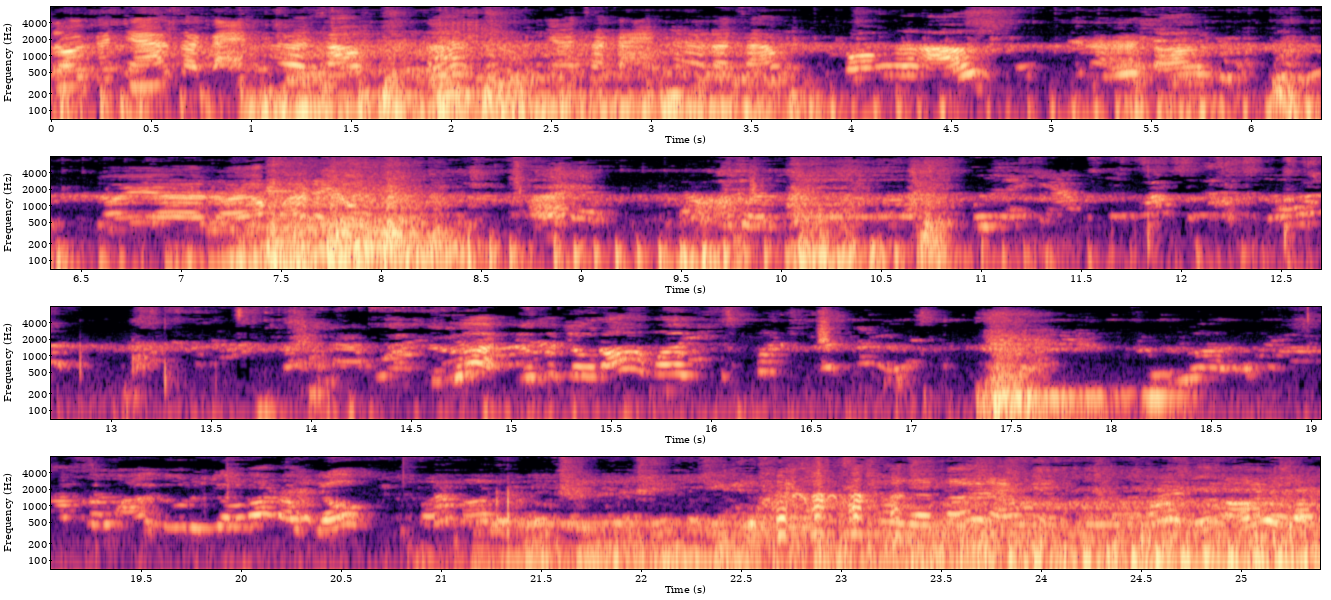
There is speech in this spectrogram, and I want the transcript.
rồi cái nhà xa cảng là sao? Đó nhà xa cảng là sao? Con nó ở. À, rồi à, rồi ông ở đây luôn. Hả? chưa chưa có vô đó ông ơi 都是交那啥交，哈哈哈哈哈！再打个电。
